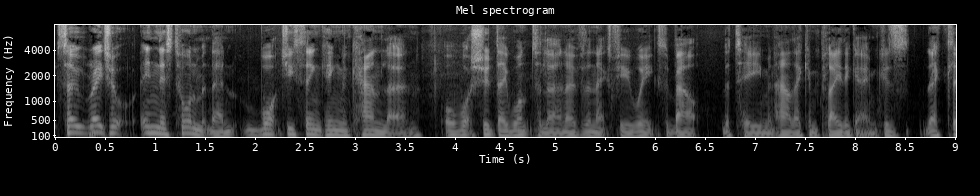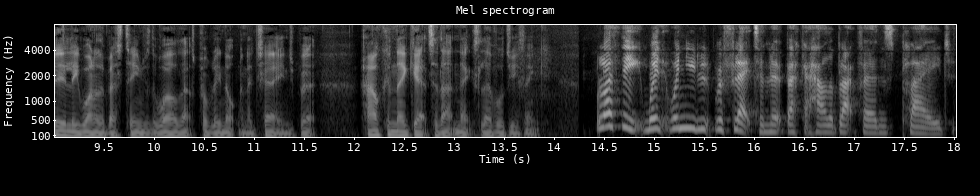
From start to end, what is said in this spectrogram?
So, Rachael, in this tournament, then, what do you think England can learn, or what should they want to learn over the next few weeks about the team and how they can play the game because they're clearly one of the best teams in the world. That's probably not going to change. But how can they get to that next level? Do you think? Well, I think when when you reflect and look back at how the Black Ferns played,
